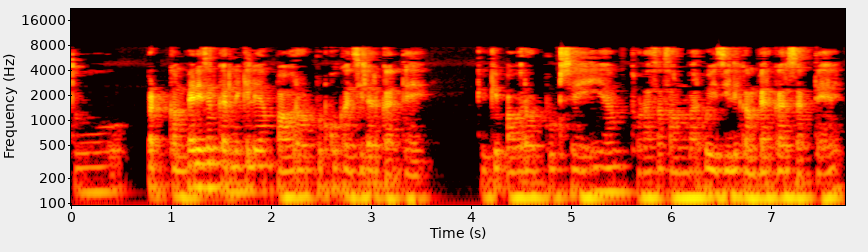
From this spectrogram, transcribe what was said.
तो बट कंपैरिजन करने के लिए हम पावर आउटपुट को कंसिडर करते हैं, क्योंकि पावर आउटपुट से ही हम थोड़ा सा साउंड बार को इजीली कंपेयर कर सकते हैं।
